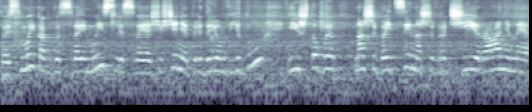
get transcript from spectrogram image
То есть мы как бы свои мысли, свои ощущения передаем в еду, и чтобы наши бойцы, наши врачи, раненые,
